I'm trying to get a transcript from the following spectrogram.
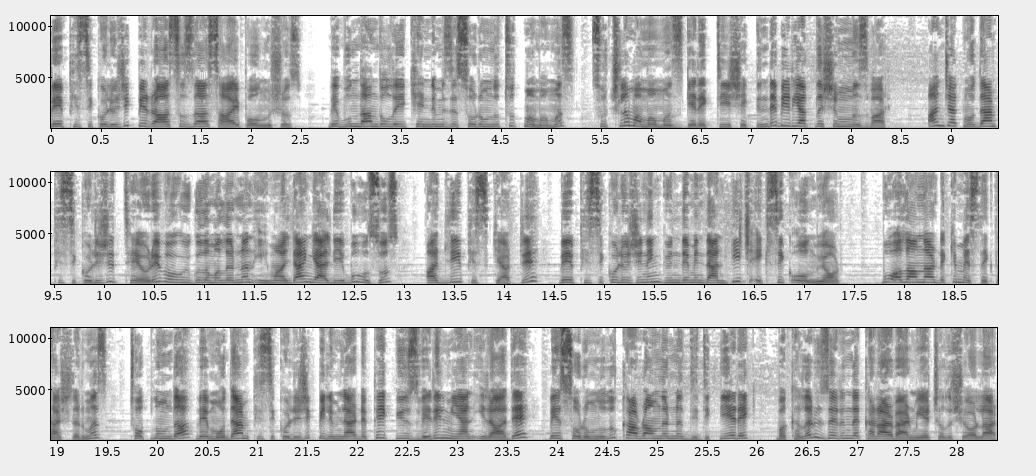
ve psikolojik bir rahatsızlığa sahip olmuşuz ve bundan dolayı kendimizi sorumlu tutmamamız, suçlamamamız gerektiği şeklinde bir yaklaşımımız var. Ancak modern psikoloji teori ve uygulamalarının ihmalden geldiği bu husus adli psikiyatri ve psikolojinin gündeminden hiç eksik olmuyor. Bu alanlardaki meslektaşlarımız toplumda ve modern psikolojik bilimlerde pek yüz verilmeyen irade ve sorumluluk kavramlarını didikleyerek vakalar üzerinde karar vermeye çalışıyorlar.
